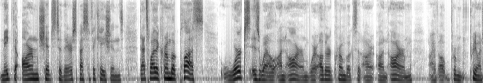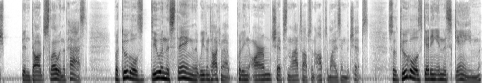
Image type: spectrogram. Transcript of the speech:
make the ARM chips to their specifications. That's why the Chromebook Plus works as well on ARM, where other Chromebooks that are on ARM all pretty much been dog slow in the past. But Google's doing this thing that we've been talking about, putting ARM chips in laptops and optimizing the chips. So Google is getting in this game.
